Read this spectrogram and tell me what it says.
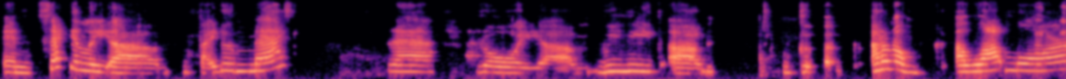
And secondly, uh, phải đưa mask ra rồi uh, we need um, I don't know a lot more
